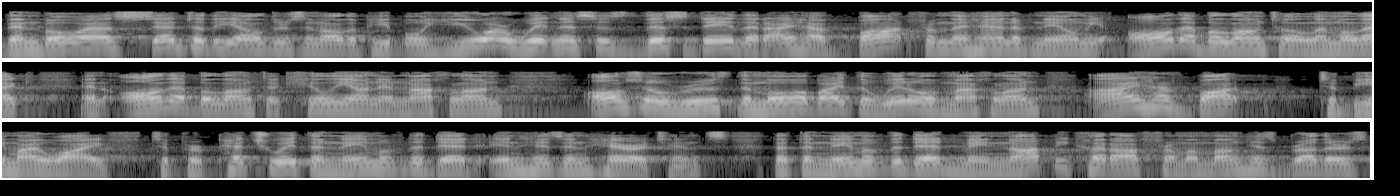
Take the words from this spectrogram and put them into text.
then Boaz said to the elders and all the people, You are witnesses this day that I have bought from the hand of Naomi all that belonged to Elimelech and all that belonged to Chilion and Mahlon. Also Ruth the Moabite, the widow of Mahlon, I have bought to be my wife, to perpetuate the name of the dead in his inheritance, that the name of the dead may not be cut off from among his brothers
